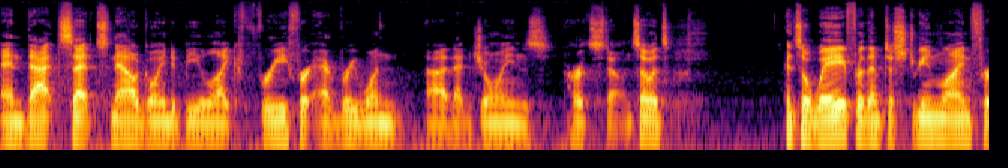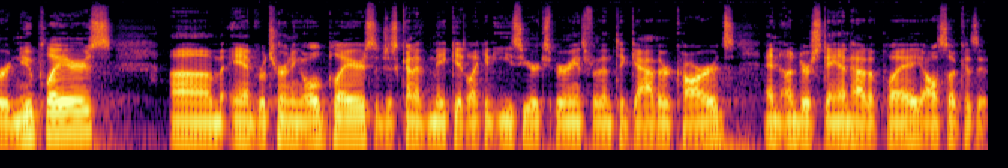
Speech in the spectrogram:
and that set's now going to be like free for everyone uh, that joins hearthstone so it's it's a way for them to streamline for new players um, and returning old players to just kind of make it like an easier experience for them to gather cards and understand how to play also because it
